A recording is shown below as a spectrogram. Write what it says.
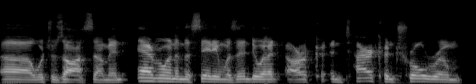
uh, which was awesome, and everyone in the stadium was into it. Our c- entire control room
